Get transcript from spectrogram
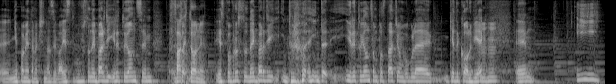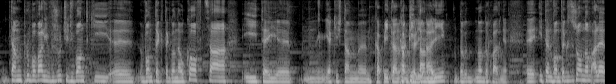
e, nie pamiętam jak się nazywa, jest po prostu najbardziej irytującym... E, Faktony. Jest po prostu najbardziej inter, inter, irytującą postacią w ogóle kiedykolwiek. Mhm. I tam próbowali wrzucić wątki, wątek tego naukowca i tej jakiś tam... Kapitan, kapitan Ali. Do, no dokładnie. I ten wątek z żoną, ale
